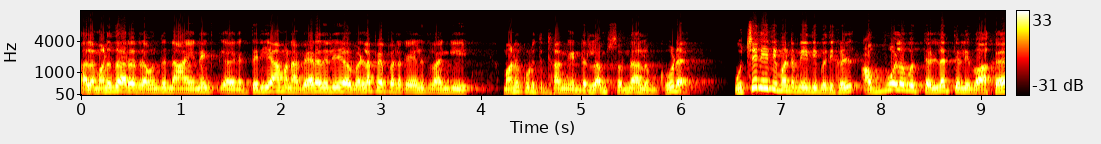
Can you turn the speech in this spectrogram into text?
அதில் மனுதாரரை வந்து நான் என்னை எனக்கு தெரியாமல் நான் வேற எதுலேயோ வெள்ளை பேப்பரில் கையெழுத்து வாங்கி மனு கொடுத்துட்டாங்க என்றெல்லாம் சொன்னாலும் கூட உச்சநீதிமன்ற நீதிபதிகள் அவ்வளவு தெள்ள தெளிவாக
